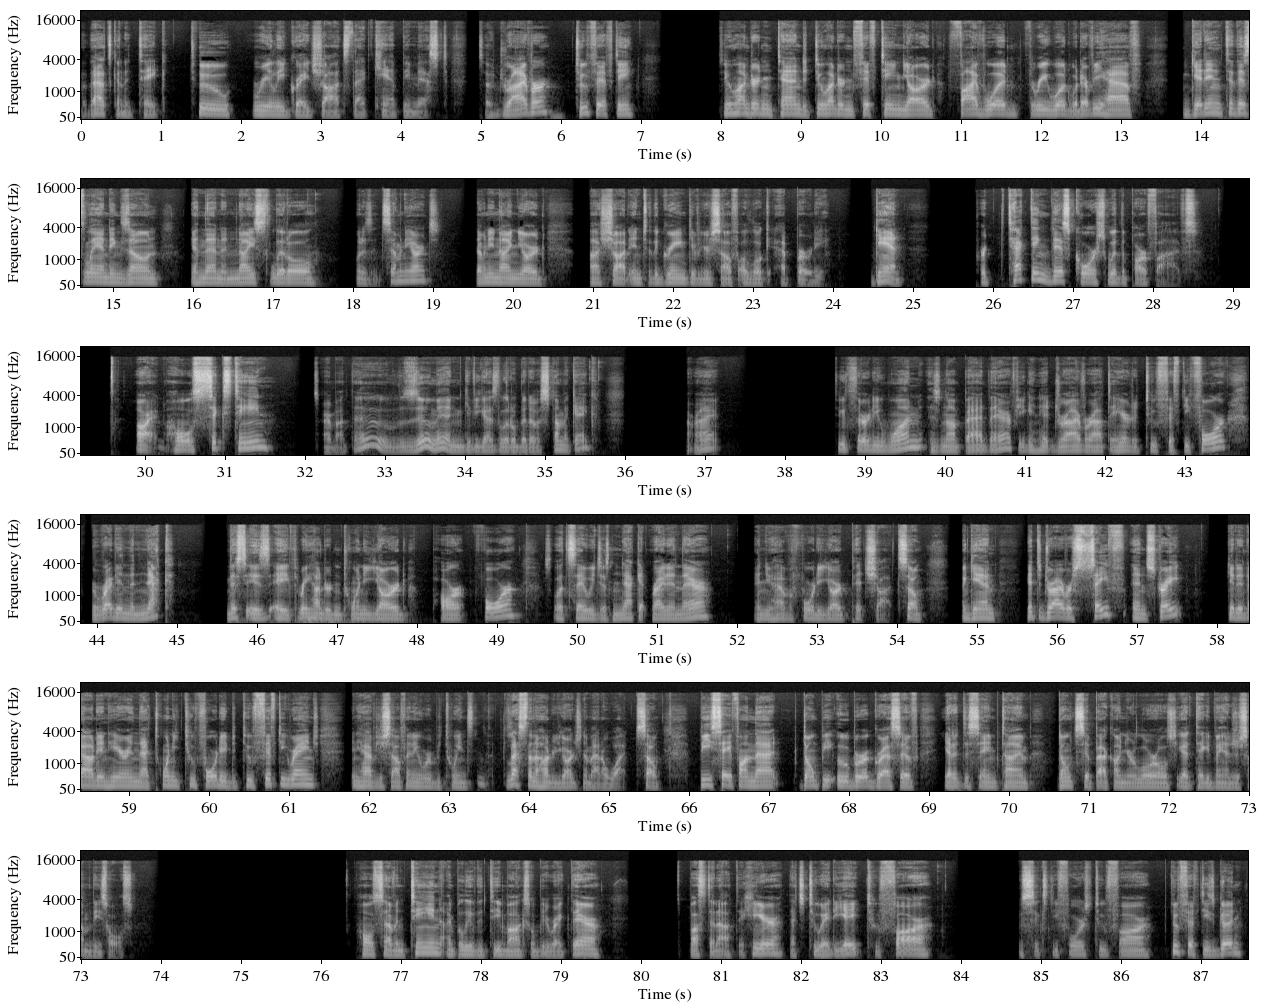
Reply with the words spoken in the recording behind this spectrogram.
That's going to take two really great shots that can't be missed. So driver, 250, 210 to 215 yard, five wood, three wood, whatever you have. Get into this landing zone, and then a nice little, what is it, 70 yards? 79 yard uh, shot into the green. Give yourself a look at birdie. Again, protecting this course with the par fives. All right, hole 16. Sorry about that. Ooh, zoom in, give you guys a little bit of a stomach ache. All right. 231 is not bad there. If you can hit driver out to here to 254, you're right in the neck. This is a 320 yard par four. So let's say we just neck it right in there and you have a 40 yard pitch shot. So again, hit the driver safe and straight, get it out in here in that 2240 to 250 range, and you have yourself anywhere between less than 100 yards no matter what. So be safe on that. Don't be uber aggressive, yet at the same time, don't sit back on your laurels. You got to take advantage of some of these holes. Hole 17, I believe the tee box will be right there. Bust it out to here. That's 288, too far. 264 is too far. 250 is good.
